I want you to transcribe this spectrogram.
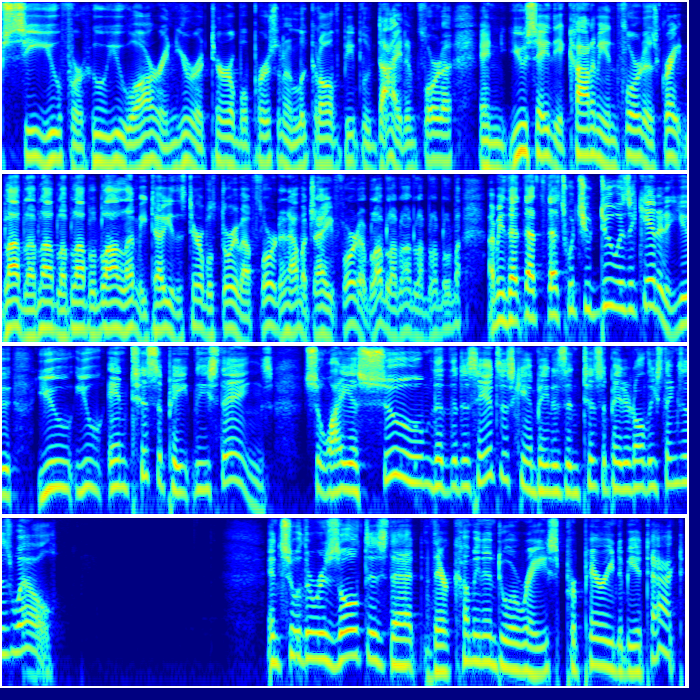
see you for who you are and you're a terrible person and look at all the people who died in Florida and you say the economy in Florida is great blah blah blah blah blah blah blah let me tell you this terrible story about Florida and how much I hate Florida blah blah blah blah blah blah blah I mean that that's that's what you do as a candidate you you you anticipate these things so I assume that the DeSantis campaign has anticipated all these things as well and so the result is that they're coming into a race preparing to be attacked.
